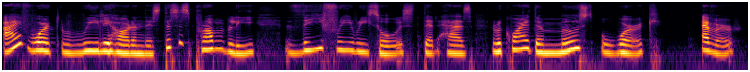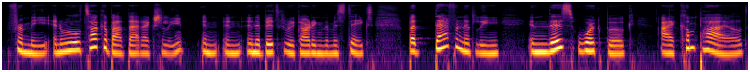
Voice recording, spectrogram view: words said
I've worked really hard on this. This is probably the free resource that has required the most work ever from me. And we will talk about that actually in, in, in a bit regarding the mistakes. But definitely in this workbook, I compiled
